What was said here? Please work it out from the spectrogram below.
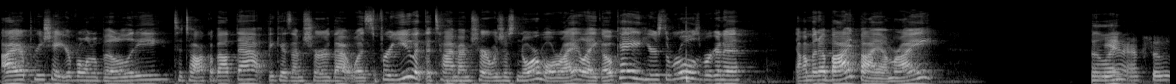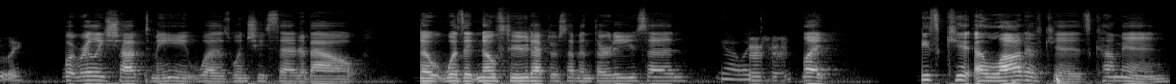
I appreciate your vulnerability to talk about that because I'm sure that was for you at the time. I'm sure it was just normal, right? Like, okay, here's the rules. We're gonna, I'm gonna abide by them, right? But like, yeah, absolutely. What really shocked me was when she said about no, was it no food after seven thirty? You said Yeah, like Mm-hmm. like these kid, a lot of kids come in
